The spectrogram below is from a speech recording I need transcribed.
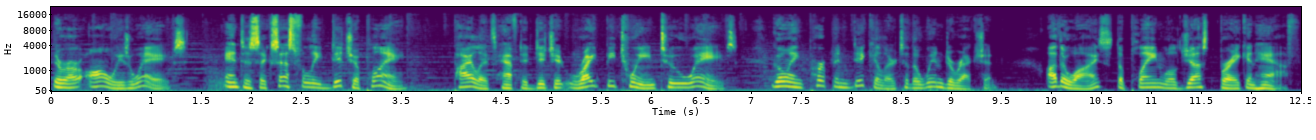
there are always waves. And to successfully ditch a plane, pilots have to ditch it right between two waves, going perpendicular to the wind direction. Otherwise, the plane will just break in half.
